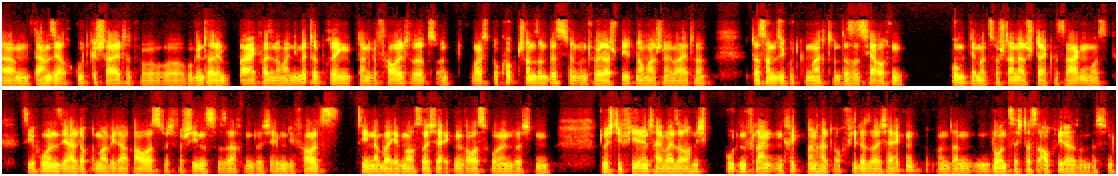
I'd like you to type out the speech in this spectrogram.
Ähm, da haben sie auch gut geschaltet, wo, wo, Ginter den Ball quasi nochmal in die Mitte bringt, dann gefault wird und Wolfsburg guckt schon so ein bisschen und Höhler spielt nochmal schnell weiter. Das haben sie gut gemacht und das ist ja auch ein Punkt, den man zur Standardstärke sagen muss. Sie holen sie halt auch immer wieder raus durch verschiedenste Sachen, durch eben die Fouls ziehen, aber eben auch solche Ecken rausholen. Durch, den, durch die vielen teilweise auch nicht guten Flanken kriegt man halt auch viele solche Ecken und dann lohnt sich das auch wieder so ein bisschen.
